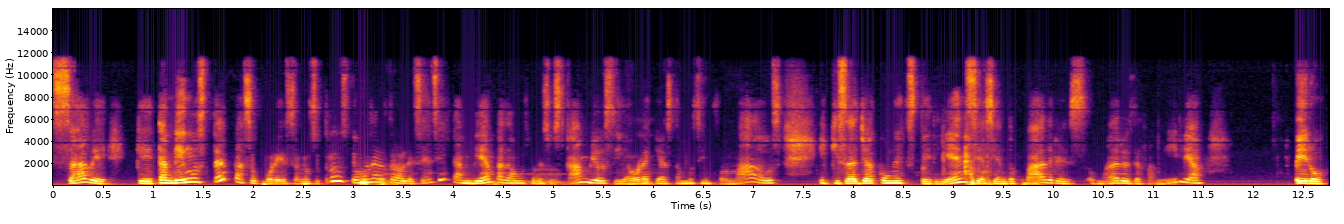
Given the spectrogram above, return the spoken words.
sabe que también usted pasó por eso. Nosotros estuvimos en nuestra adolescencia y también pasamos por esos cambios y ahora que ya estamos informados y quizás ya con experiencia siendo padres o madres de familia. Pero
